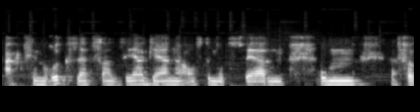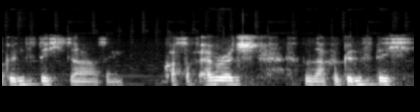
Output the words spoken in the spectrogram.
Aktienrücksetzer sehr gerne ausgenutzt werden, um vergünstigt, also Cost of Average sozusagen vergünstigt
